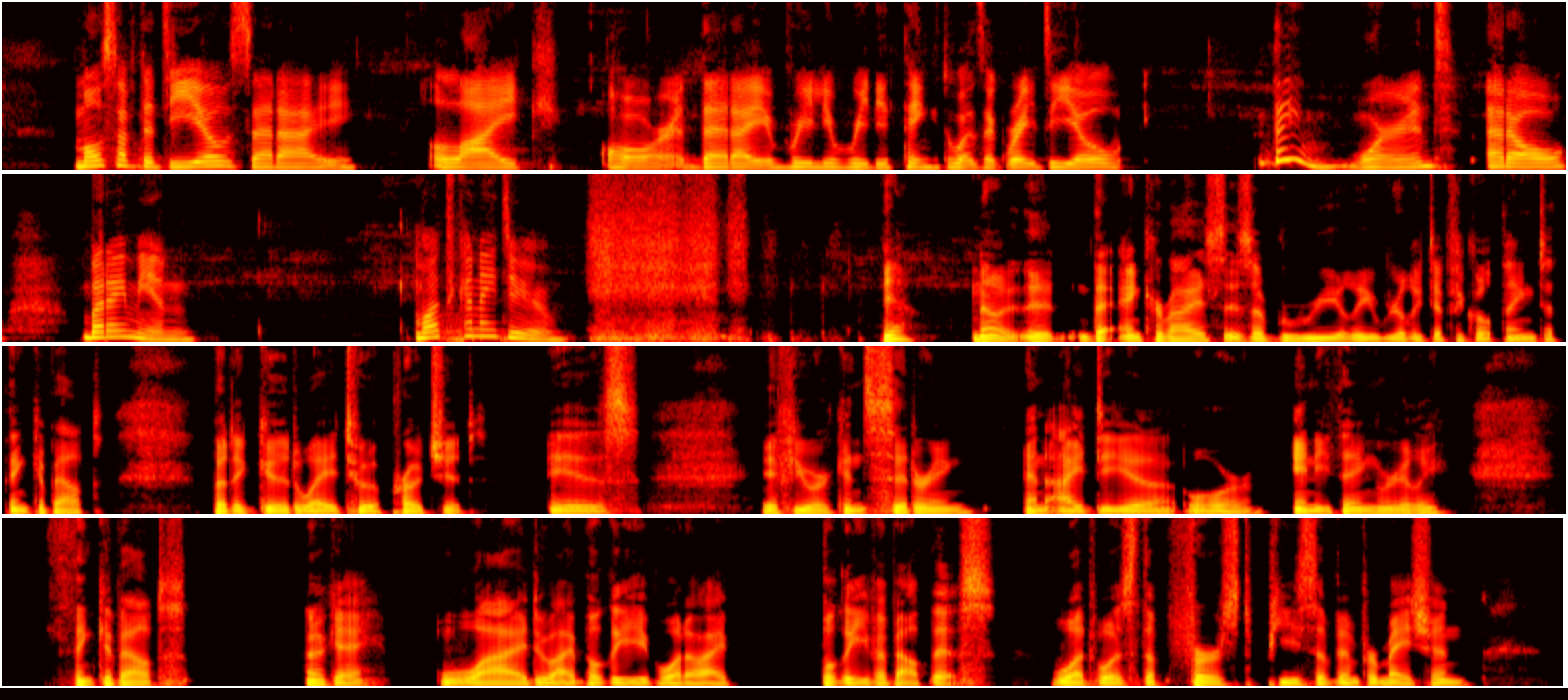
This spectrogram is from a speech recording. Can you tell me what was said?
most of the deals that I like or that I really, really think it was a great deal, they weren't at all. But I mean, what can I do? No, it, the anchor bias is a really, really difficult thing to think about. But a good way to approach it is if you are considering an idea or anything really, think about okay, why do I believe what do I believe about this? What was the first piece of information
